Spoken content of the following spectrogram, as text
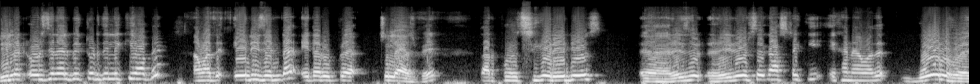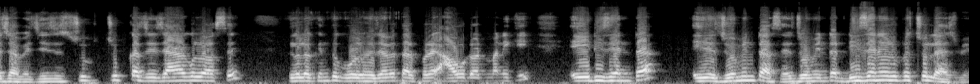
ডিলেট অরিজিনাল ভিক্টর দিলে কি হবে? আমাদের এই ডিজাইনটা এটার উপরে চলে আসবে। তারপর হচ্ছে গিয়ে রেডিওস রেডিওসের কাজটা কি? এখানে আমাদের গোল হয়ে যাবে, যে যে চুপ, চুপকা যে জায়গাগুলো আছে, এগুলো কিন্তু গোল হয়ে যাবে। তারপরে আউটওয়ার্ড মানে কি? এই ডিজাইনটা এই যে জমিনটা আছে, জমিনটা ডিজাইনের উপরে চলে আসবে।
